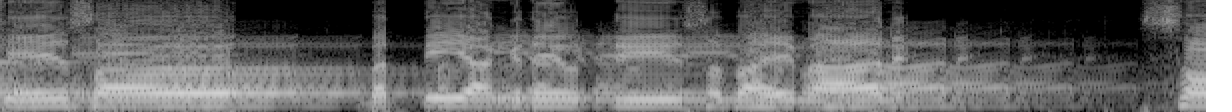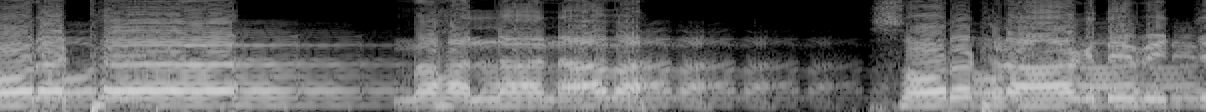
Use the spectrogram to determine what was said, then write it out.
632 ਅੰਗ ਦੇ ਉੱਤੇ ਸੁਭਾਏਮਾਨ ਸੋਰਠ ਮਹੱਲਾ ਨਾਵਾ। ਸੋਰਠ ਰਾਗ ਦੇ ਵਿੱਚ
